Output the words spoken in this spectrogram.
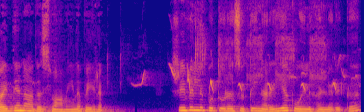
வைத்தியநாத சுவாமின்னு பேர். ஸ்ரீவில்லிபுத்தூரை சுற்றி நிறைய கோயில்கள் இருக்குது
